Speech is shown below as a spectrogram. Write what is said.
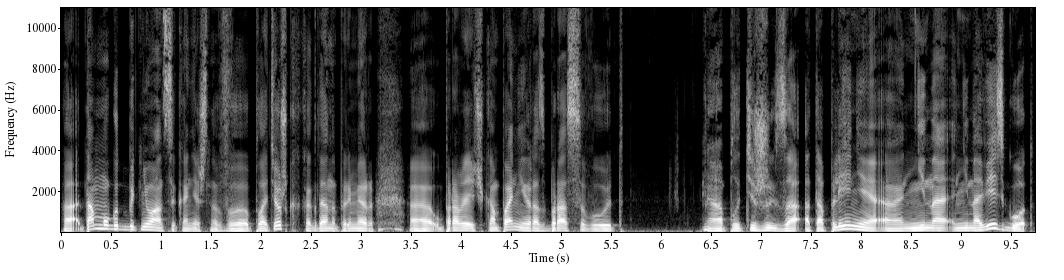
А, там могут быть нюансы, конечно, в платежках, когда, например, э, управляющие компании разбрасывают платежи за отопление а, не на, не на весь год.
